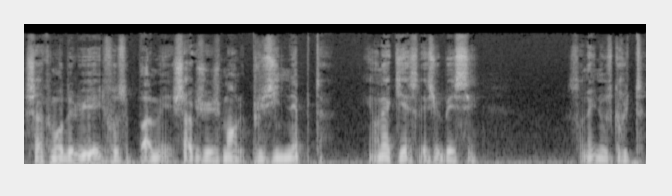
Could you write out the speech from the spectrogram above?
Chaque mot de lui, et il faut se pâmer, chaque jugement le plus inepte, et on acquiesce les yeux baissés. Son œil nous scrute.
